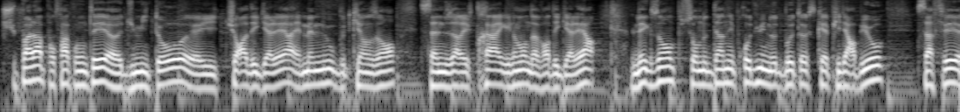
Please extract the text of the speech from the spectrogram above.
Je suis pas là pour te raconter euh, du mytho, tu auras des galères. Et même nous, au bout de 15 ans, ça nous arrive très régulièrement d'avoir des galères. L'exemple sur notre dernier produit, notre Botox capillaire bio, ça fait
